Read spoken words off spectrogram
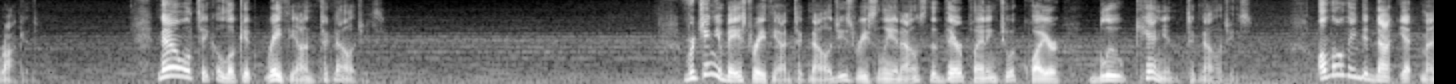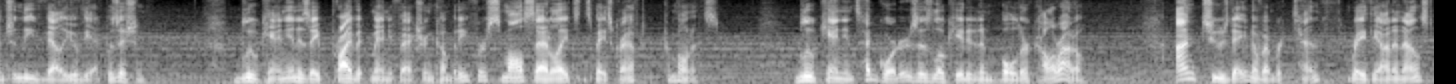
rocket. Now we'll take a look at Raytheon Technologies. Virginia-based Raytheon Technologies recently announced that they're planning to acquire Blue Canyon Technologies, although they did not yet mention the value of the acquisition. Blue Canyon is a private manufacturing company for small satellites and spacecraft components. Blue Canyon's headquarters is located in Boulder, Colorado. On Tuesday, November 10th, Raytheon announced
